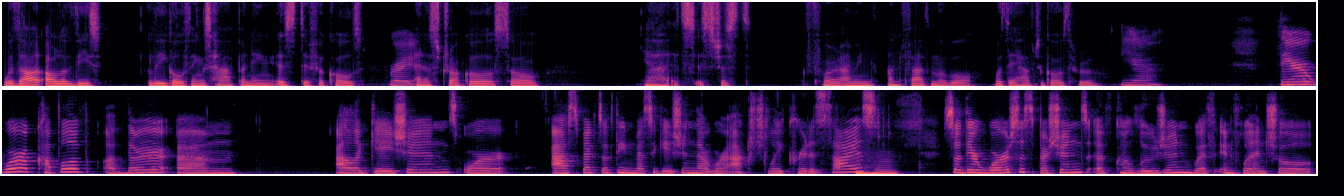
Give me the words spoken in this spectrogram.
without all of these legal things happening is difficult right and a struggle. So, yeah, it's it's just for I mean unfathomable what they have to go through. Yeah. There were a couple of other um, allegations or aspects of the investigation that were actually criticized. So there were suspicions of collusion with influential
